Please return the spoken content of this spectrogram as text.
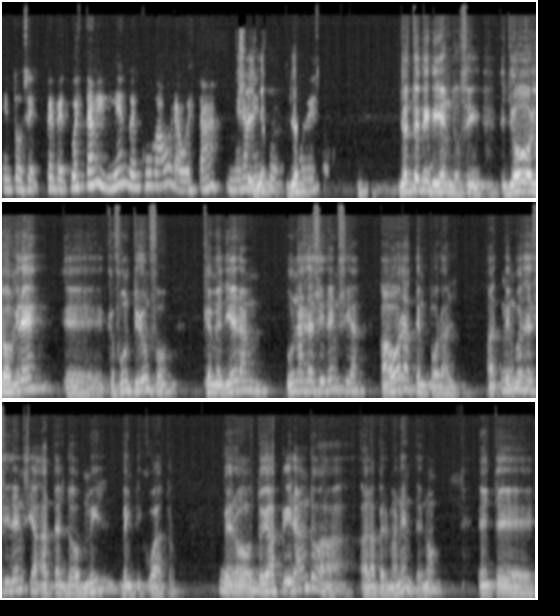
Entonces, Pepe, ¿tú estás viviendo en Cuba ahora o estás meramente yo, yo, estoy viviendo, sí. Yo logré, eh, que fue un triunfo, que me dieran una residencia ahora temporal. Ah, tengo residencia hasta el 2024, pero estoy aspirando a, a, la permanente, ¿no? Este,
